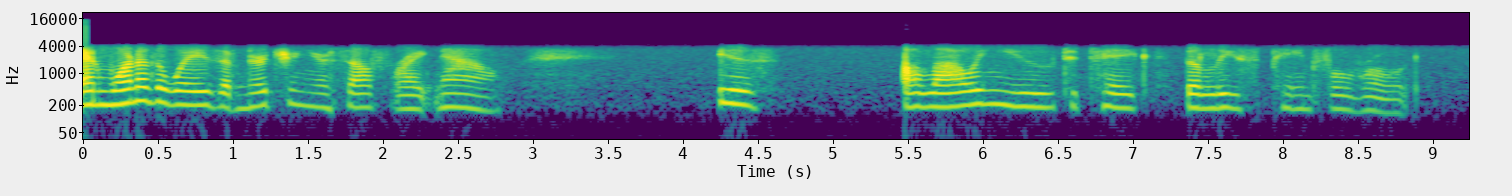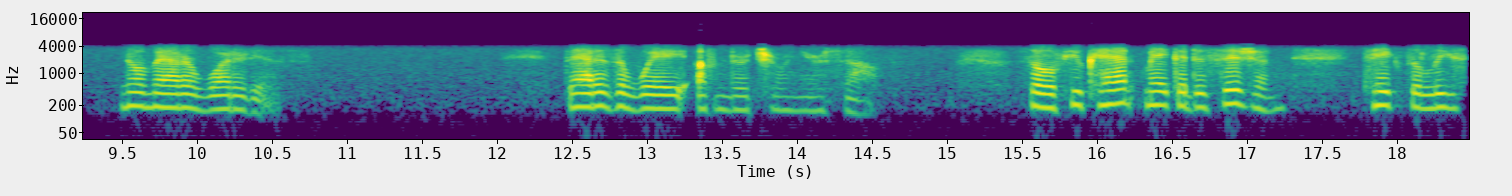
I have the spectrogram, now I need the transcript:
And one of the ways of nurturing yourself right now is allowing you to take the least painful road, no matter what it is. That is a way of nurturing yourself. So if you can't make a decision, take the least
